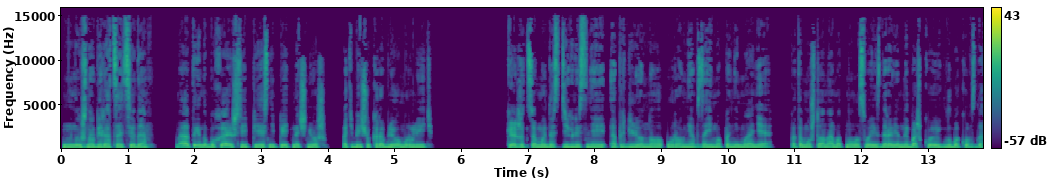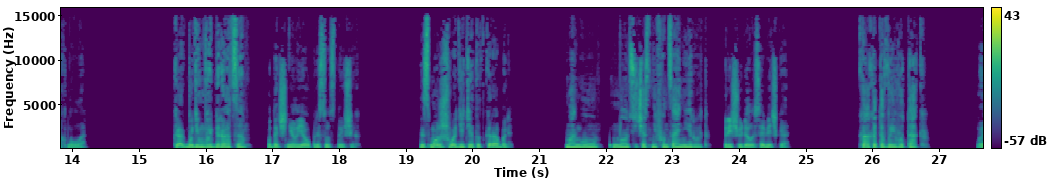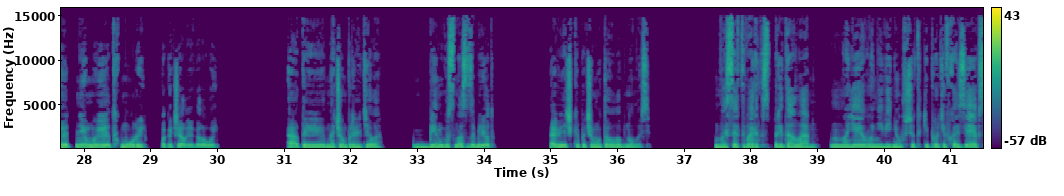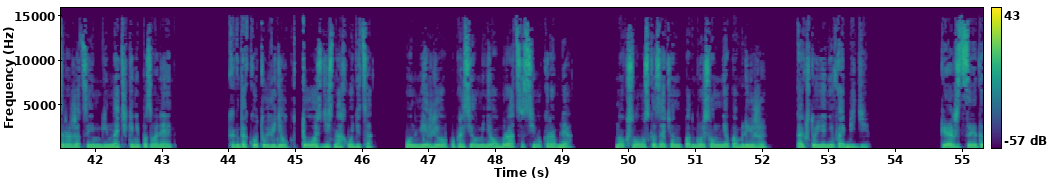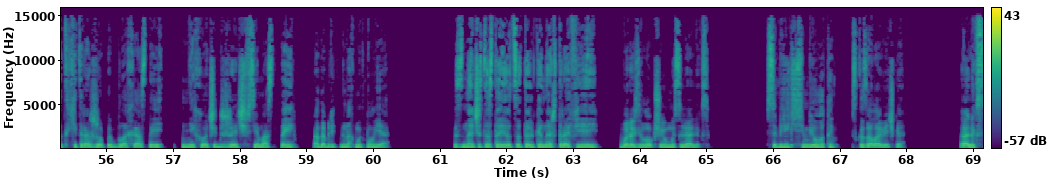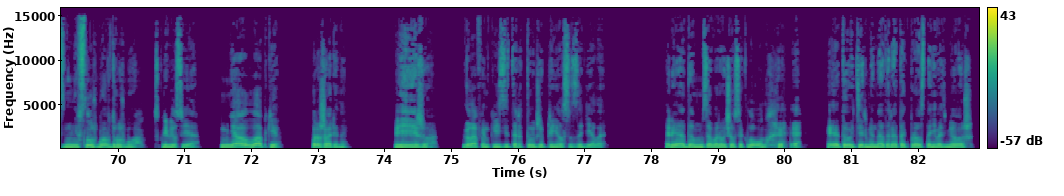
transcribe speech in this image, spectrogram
«Нужно убираться отсюда, а ты набухаешься и песни петь начнешь, а тебе еще кораблем рулить». Кажется, мы достигли с ней определенного уровня взаимопонимания, потому что она мотнула своей здоровенной башкой и глубоко вздохнула. «Как будем выбираться?» — уточнил я у присутствующих. «Ты сможешь водить этот корабль?» «Могу, но он сейчас не функционирует», — прищурилась овечка. «Как это вы его так?» «Это не мы, это хмурый», — покачал я головой. «А ты на чем прилетела? Бингус нас заберет?» Овечка почему-то улыбнулась. Мысль Тварнс предала, но я его не виню. Все-таки против хозяев сражаться им генетика не позволяет. Когда кот увидел, кто здесь находится, он вежливо попросил меня убраться с его корабля. Но, к слову сказать, он подбросил меня поближе, так что я не в обиде. «Кажется, этот хитрожопый блохастый не хочет сжечь все мосты», — одобрительно хмыкнул я. «Значит, остается только наш трофей», — выразил общую мысль Алекс. «Соберите симбиоты», — сказала овечка. «Алекс, не в службу, а в дружбу», — скривился я. «У меня лапки прожарены». «Вижу». Глав-инквизитор тут же принялся за дело. Рядом заворочился клоун. «Хе-хе, этого терминатора так просто не возьмешь».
